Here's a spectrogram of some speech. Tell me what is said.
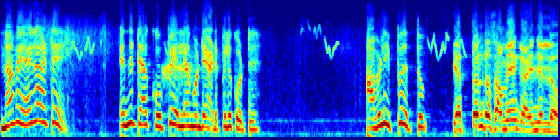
എന്നാ വേഗാട്ടെ എന്നിട്ട് ആ കുപ്പി എല്ലാം കൊണ്ട് അടുപ്പിൽ കൊട്ട്. അവൾ ഇപ്പൊ എത്തും. എത്തേണ്ട സമയം കഴിഞ്ഞല്ലോ.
